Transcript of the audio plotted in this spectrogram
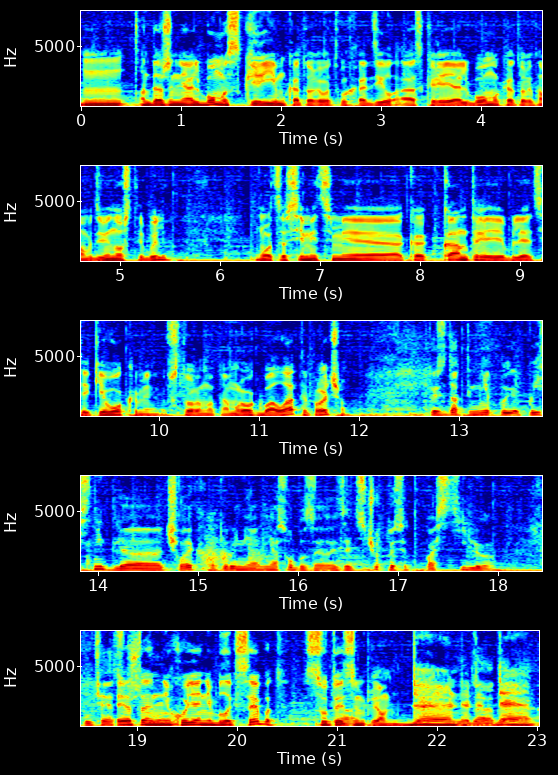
даже не альбома Scream, который вот выходил, а скорее альбома, которые там в 90-е были. Вот, со всеми этими э, как кантри, блядь, и кивоками в сторону там рок-баллад и прочим. То есть, да, ты мне по- поясни для человека, который не, не особо за, за это счет, то есть это по стилю. Получается, Это что... нихуя не Black Sabbath с вот Да. этим прям... Ну да, да, да.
